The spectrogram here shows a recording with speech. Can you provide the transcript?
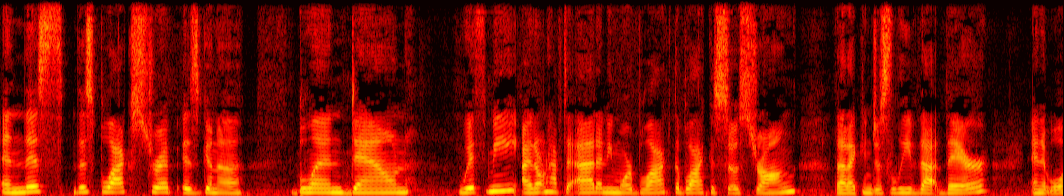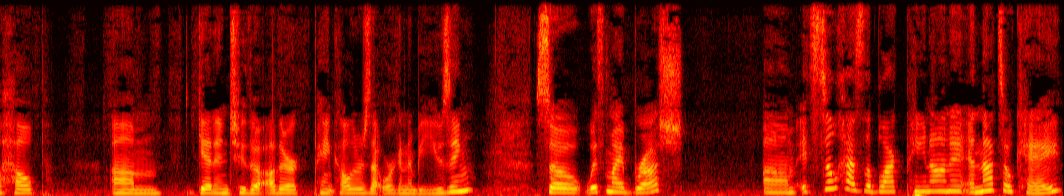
And this this black strip is to blend down with me. I don't have to add any more black. The black is so strong that I can just leave that there and it will help um, get into the other paint colors that we're to be using. So with my brush, um, it still has the black paint on it and that's okay.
